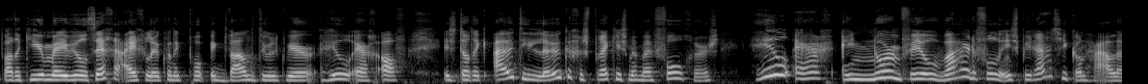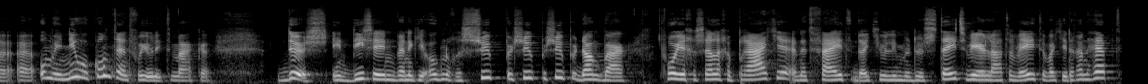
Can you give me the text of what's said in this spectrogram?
wat ik hiermee wil zeggen eigenlijk, want ik, ik dwaal natuurlijk weer heel erg af, is dat ik uit die leuke gesprekjes met mijn volgers heel erg enorm veel waardevolle inspiratie kan halen uh, om weer nieuwe content voor jullie te maken. Dus in die zin ben ik je ook nog eens super, super, super dankbaar voor je gezellige praatje. En het feit dat jullie me dus steeds weer laten weten wat je eraan hebt.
